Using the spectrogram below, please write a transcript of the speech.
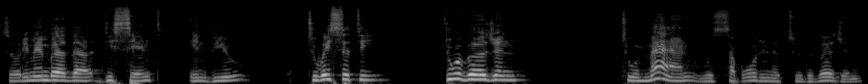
So remember the descent in view to a city, to a virgin, to a man who was subordinate to the virgin,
